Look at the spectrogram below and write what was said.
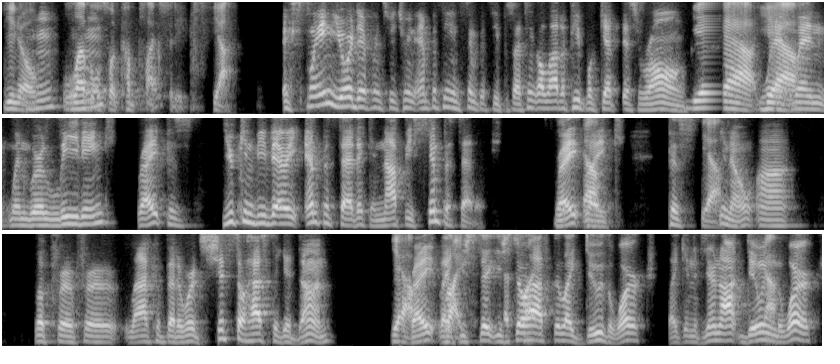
you know, mm-hmm, levels mm-hmm. of complexity. Yeah. Explain your difference between empathy and sympathy, because I think a lot of people get this wrong. Yeah, yeah. When when, when we're leading, right? Because you can be very empathetic and not be sympathetic, right? Yeah. Like, because yeah. you know, uh, look for for lack of better words, shit still has to get done. Yeah. Right. Like right. you still you That's still right. have to like do the work. Like, and if you're not doing yeah. the work,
